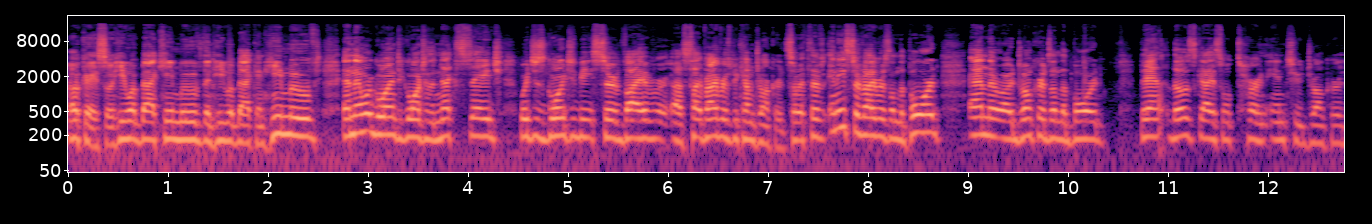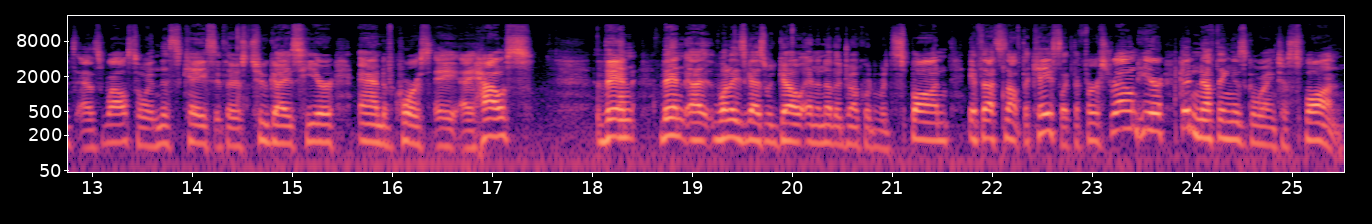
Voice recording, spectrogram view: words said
Okay, so he went back, he moved, then he went back and he moved. And then we're going to go on to the next stage, which is going to be survivor, uh, survivors become drunkards. So if there's any survivors on the board and there are drunkards on the board, then those guys will turn into drunkards as well. So in this case, if there's two guys here and of course a, a house, then then uh, one of these guys would go and another drunkard would spawn. If that's not the case, like the first round here, then nothing is going to spawn.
